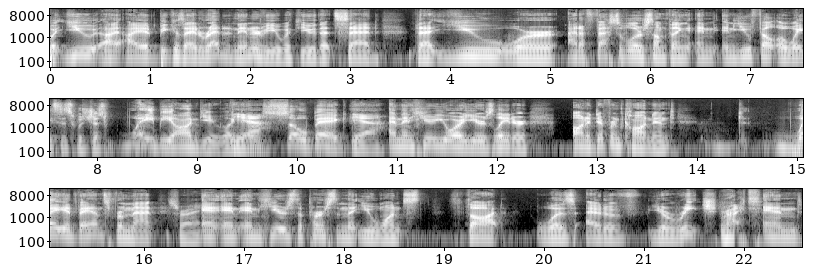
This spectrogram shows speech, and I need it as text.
but you, I, I had because I had read an interview with you that said that you were at a festival or something, and and you felt Oasis was just way beyond you, like they Yeah. were so big. Yeah. And then here you are years later on a different continent, d- way advanced from that. That's right. And and and here's the person that you once thought was out of your reach. Right. And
